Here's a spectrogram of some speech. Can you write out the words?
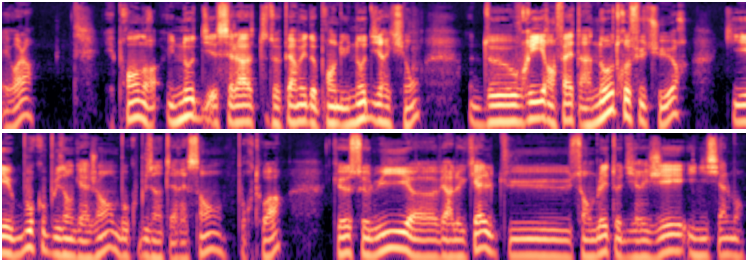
et voilà, et prendre une autre, cela te permet de prendre une autre direction, d'ouvrir en fait un autre futur qui est beaucoup plus engageant, beaucoup plus intéressant pour toi que celui vers lequel tu semblais te diriger initialement.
